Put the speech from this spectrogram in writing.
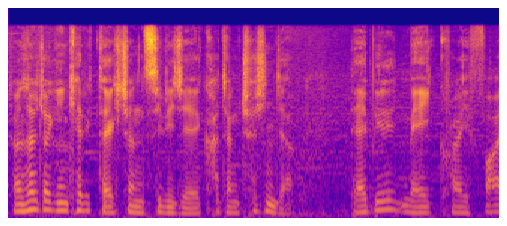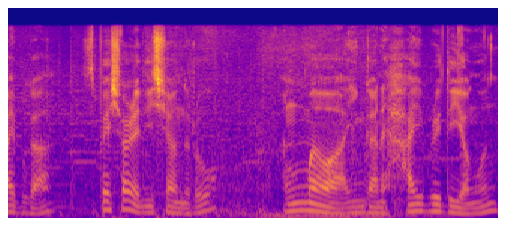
전설적인 캐릭터 액션 시리즈의 가장 최신작 데빌 메이 크라이 5가 스페셜 에디션으로 악마와 인간의 하이브리드 영혼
